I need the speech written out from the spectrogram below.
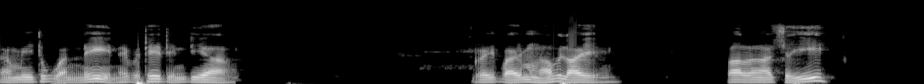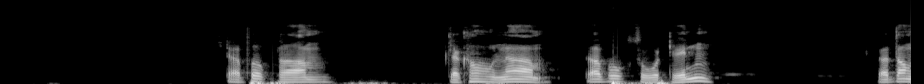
ยังมีทุกวันนี้ในประเทศอินเดียเคยไปมหาวิทยาลัยปาราสีแต่พวกพรามจะเข้าห้องน้ำถ้าพวกสูตรเห็น ก็ต้อง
